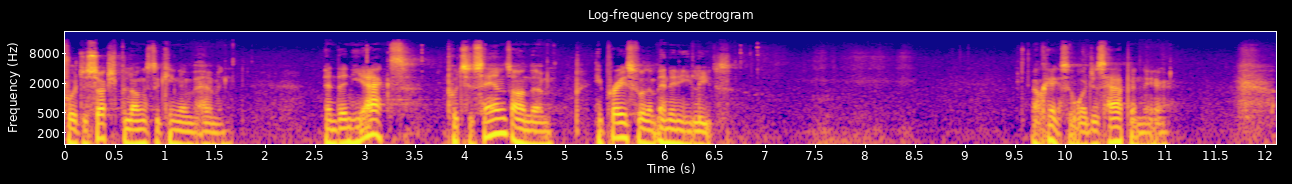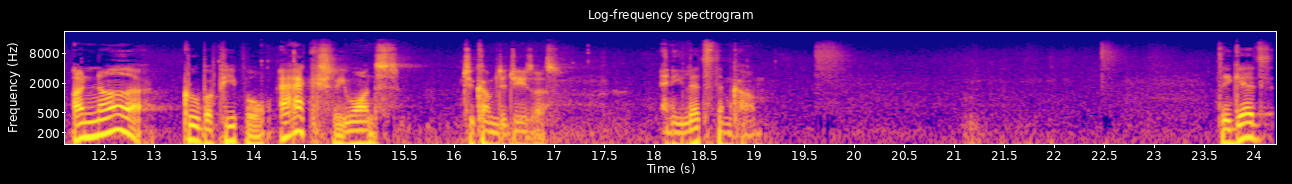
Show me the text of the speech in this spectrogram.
for to such belongs the kingdom of heaven. And then he acts, puts his hands on them, he prays for them, and then he leaves. Okay, so what just happened here? Another group of people actually wants to come to Jesus. And he lets them come. They get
